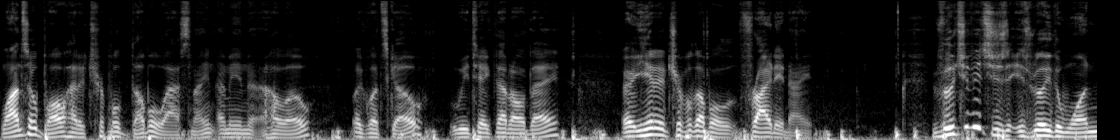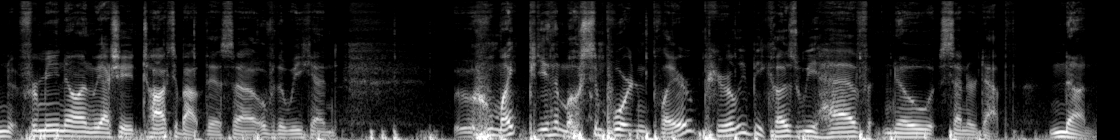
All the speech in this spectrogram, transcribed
Lonzo Ball had a triple double last night. I mean, hello, like let's go. We take that all day. Or he hit a triple double Friday night. Vucevic is, is really the one for me now, and we actually talked about this uh, over the weekend. Who might be the most important player purely because we have no center depth, none.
